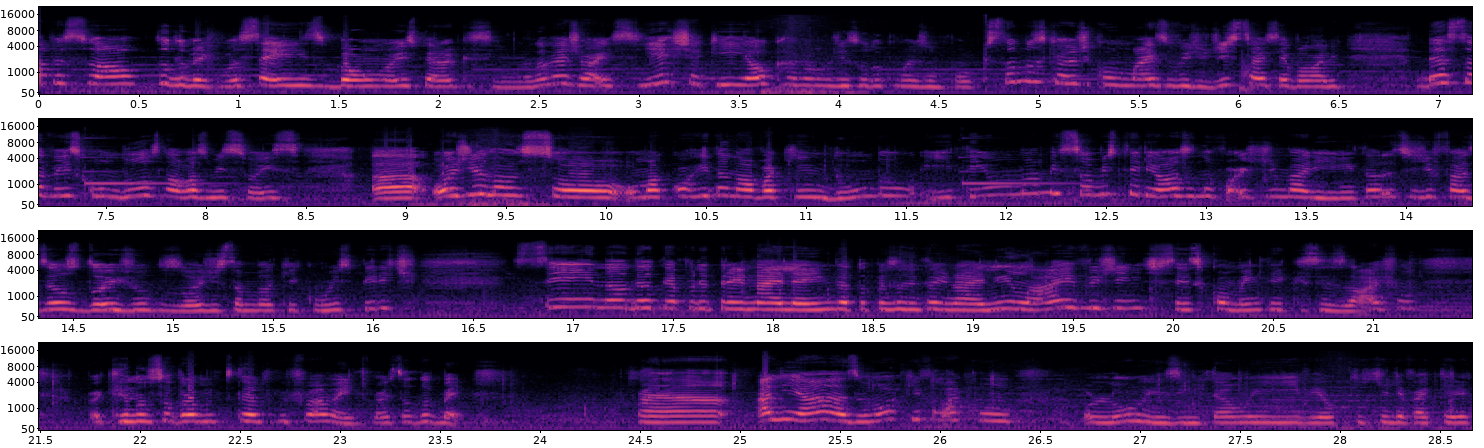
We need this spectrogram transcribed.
Olá pessoal, tudo bem com vocês? Bom, eu espero que sim. Meu nome é Joyce e este aqui é o canal de Tudo Com Mais Um Pouco. Estamos aqui hoje com mais um vídeo de Star Stable Online, desta vez com duas novas missões. Uh, hoje lançou uma corrida nova aqui em Dundon e tem uma missão misteriosa no Forte de Maria, então eu decidi fazer os dois juntos hoje. Estamos aqui com o Spirit. Sim, não deu tempo de treinar ele ainda, tô pensando em treinar ele em live, gente. Vocês comentem o que vocês acham, porque não sobrou muito tempo ultimamente, mas tudo bem. Uh, aliás, vou aqui falar com o Luiz, então, e ver o que, que ele vai querer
